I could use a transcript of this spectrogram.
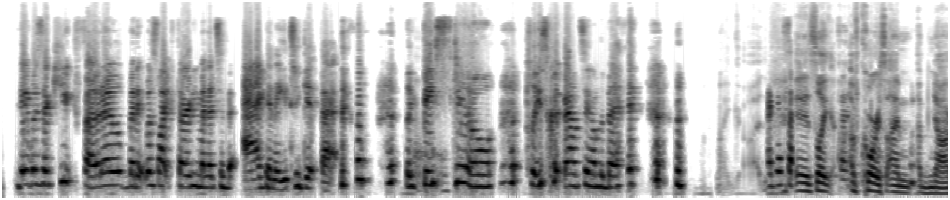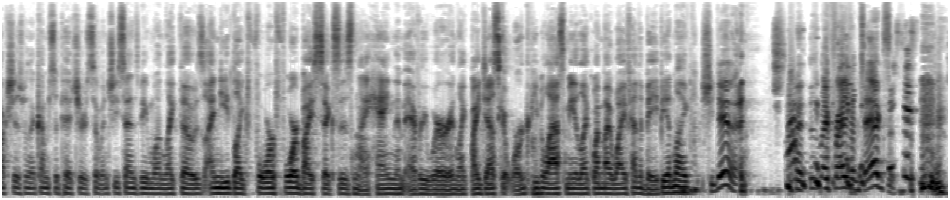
it was a cute photo, but it was like 30 minutes of agony to get that. like, be still. Please quit bouncing on the bed. My God. I guess I, And it's like, of course, I'm obnoxious when it comes to pictures. So when she sends me one like those, I need like four four by sixes, and I hang them everywhere. And like my desk at work, people ask me like when my wife had a baby. I'm like, she did. this is my friend from Texas. this is the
